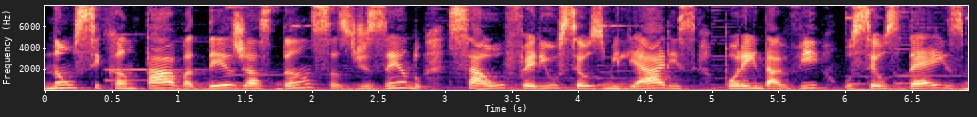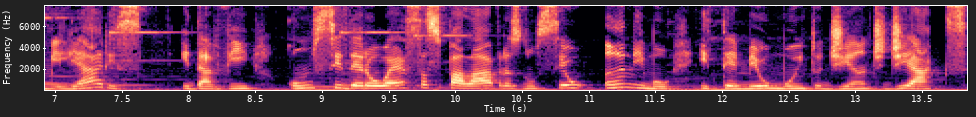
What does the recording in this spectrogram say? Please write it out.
Não se cantava desde as danças, dizendo: Saul feriu seus milhares, porém Davi os seus dez milhares? E Davi considerou essas palavras no seu ânimo e temeu muito diante de Ax,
